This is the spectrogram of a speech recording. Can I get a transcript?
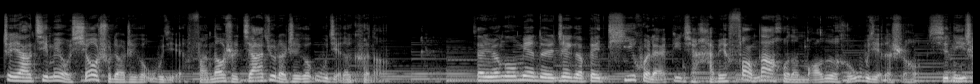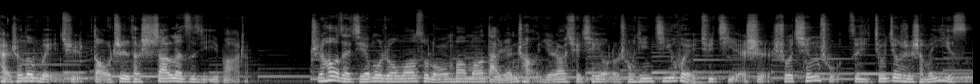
这样既没有消除掉这个误解，反倒是加剧了这个误解的可能。在员工面对这个被踢回来，并且还被放大后的矛盾和误解的时候，心里产生的委屈导致他扇了自己一巴掌。之后在节目中，汪苏泷帮忙打圆场，也让雪琴有了重新机会去解释，说清楚自己究竟是什么意思，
